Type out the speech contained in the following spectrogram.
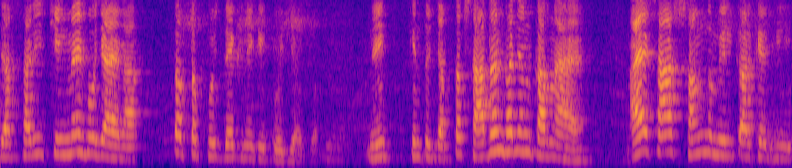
जब शरीर चिन्मय हो जाएगा तब तक कुछ देखने की कोई ज़रूरत नहीं। किंतु जब तक साधन भजन करना है ऐसा संग मिल करके भी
